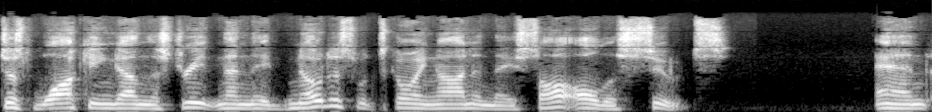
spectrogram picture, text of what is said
just walking down the street. And then they'd notice what's going on and they saw all the suits. And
